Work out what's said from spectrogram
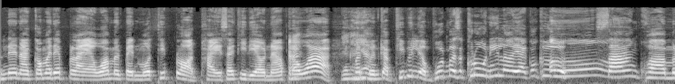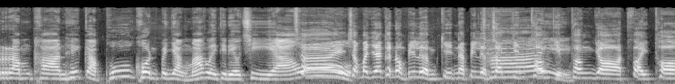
นเนี่ยนะก็ไม่ได้แปลว่ามันเป็นมดที่ปลอดภัยซะทีเดียวนะ เพราะว่ายังไงอะมันเหมือนกับที่พี่เหลี่ยมพูดเมื่อสักครู่นี้เลยอะก็คือโอ้สร้างความรำคาญให้กับผู้คนเป็นอย่างมากเลยทีเดียวเชียวใช่ชอบมาแย่งขนมพี่เหลือมกินนะพี่เหลือมชอบกินทองหยิบทองหยอดฝอยทอ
